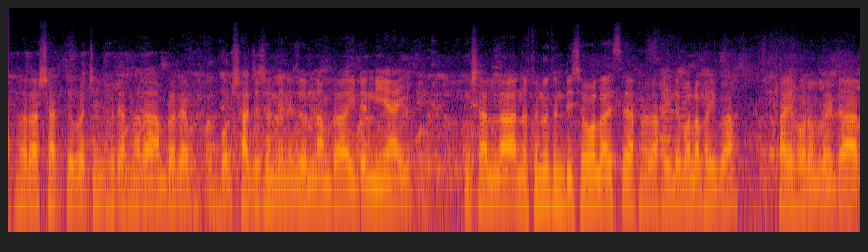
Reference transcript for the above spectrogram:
আপনারা স্বার্থে আমরা চেঞ্জ করি, আপনারা আমরা সাজেশন দেনের জন্য আমরা এটা নিয়ে আই। ইনশাল্লাহ নতুন নতুন ডিশেবল আছে, আপনারা খাইলে ভালো পাইবা। ট্রাই হর আমরা এটা। আর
